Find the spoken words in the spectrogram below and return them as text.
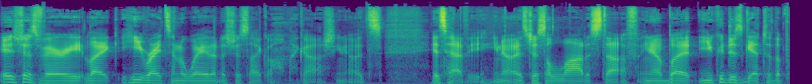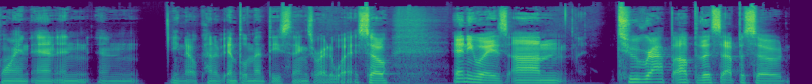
It's just very like he writes in a way that it's just like oh my gosh, you know, it's it's heavy. You know, it's just a lot of stuff. You know, but you could just get to the point and and and you know, kind of implement these things right away. So, anyways, um, to wrap up this episode,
